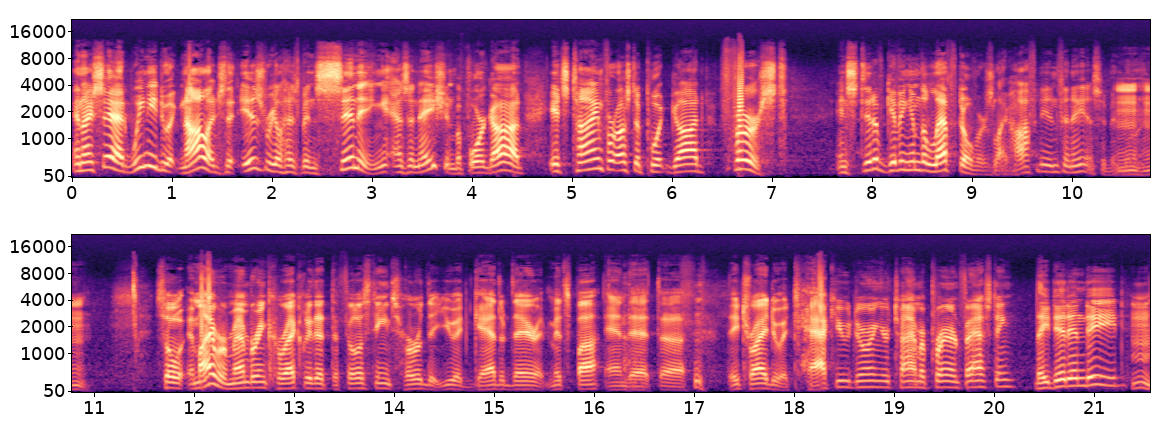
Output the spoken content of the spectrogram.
And I said, we need to acknowledge that Israel has been sinning as a nation before God. It's time for us to put God first instead of giving him the leftovers like Hophni and Phinehas have been doing. Mm-hmm. So, am I remembering correctly that the Philistines heard that you had gathered there at Mizpah and that uh, they tried to attack you during your time of prayer and fasting? They did indeed. Hmm.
